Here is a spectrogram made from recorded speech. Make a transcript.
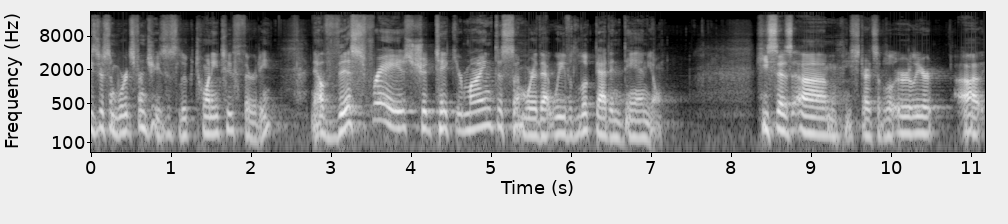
these are some words from Jesus, Luke 22 30. Now, this phrase should take your mind to somewhere that we've looked at in Daniel. He says, um, he starts a little earlier, uh,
